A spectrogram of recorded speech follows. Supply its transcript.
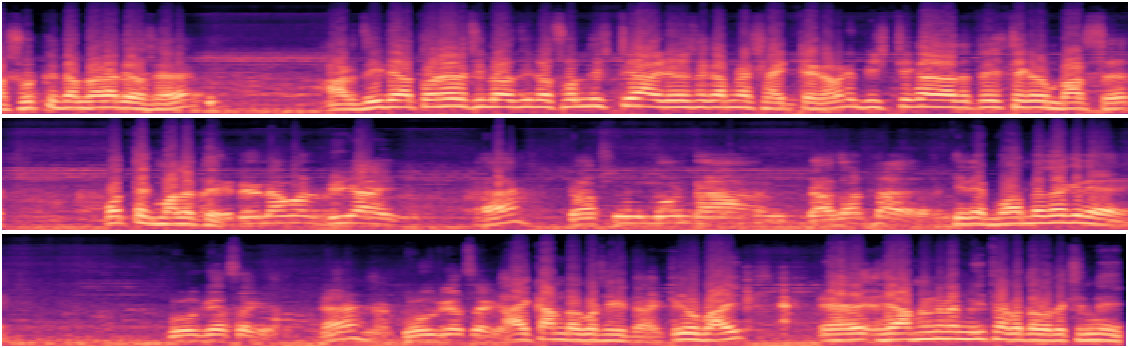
আর দাম আছে। আর যেটা তরের ছিল যেটা চল্লিশ টাকা এটা হচ্ছে আপনার ষাট টাকা মানে বিশ টাকা তেইশ টাকা বাড়ছে প্রত্যেক মালেতে। আমার বিআই। হ্যাঁ? কিরে হ্যাঁ? আই কামটা করছে কেউ ভাই এ মিথ্যা কথা দেখছেন নি।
